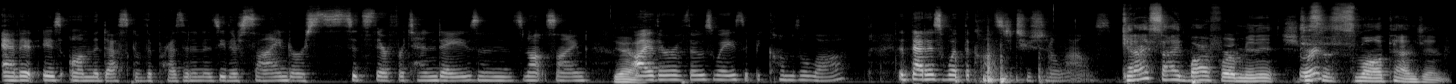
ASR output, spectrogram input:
and it is on the desk of the president is either signed or sits there for 10 days and it's not signed Yeah. either of those ways it becomes a law that that is what the constitution allows Can I sidebar for a minute? Sure. Just a small tangent.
